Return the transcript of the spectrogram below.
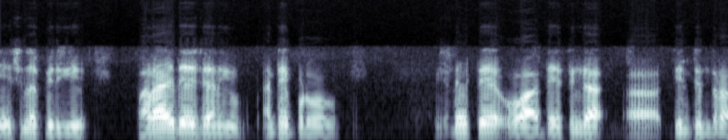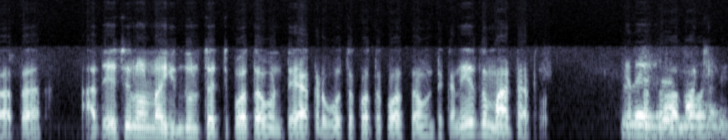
దేశంలో పెరిగి పరాయి దేశానికి అంటే ఇప్పుడు ఏదైతే దేశంగా చీల్చిన తర్వాత ఆ దేశంలో ఉన్న హిందువులు చచ్చిపోతా ఉంటే అక్కడ ఊచకోత కోస్తా ఉంటే కనీసం మాట్లాడరు. ఎంత దారుణం. అండి?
